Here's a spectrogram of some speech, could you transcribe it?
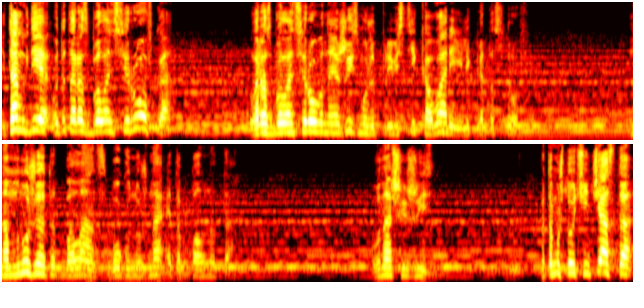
И там, где вот эта разбалансировка, разбалансированная жизнь может привести к аварии или к катастрофе. Нам нужен этот баланс, Богу нужна эта полнота в нашей жизни. Потому что очень часто,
